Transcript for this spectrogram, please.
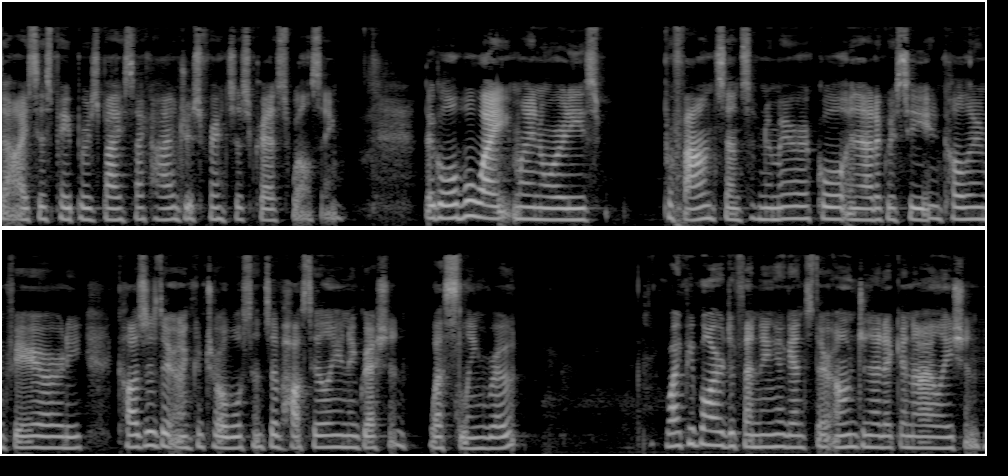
the ISIS papers by psychiatrist Francis Cress Welsing. The global white minority's profound sense of numerical inadequacy and color inferiority causes their uncontrollable sense of hostility and aggression, Welsing wrote. White people are defending against their own genetic annihilation.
